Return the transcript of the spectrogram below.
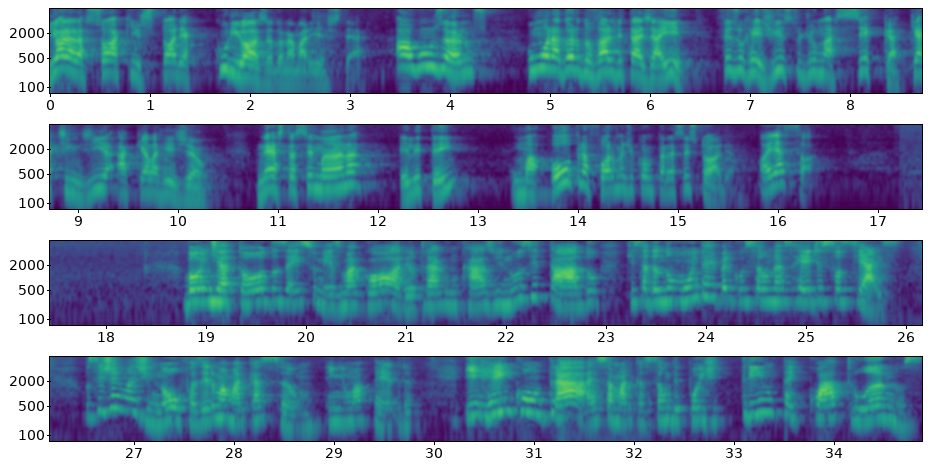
E olha só que história curiosa, dona Maria Esther. Há alguns anos, um morador do Vale do Itajaí fez o registro de uma seca que atingia aquela região. Nesta semana, ele tem uma outra forma de contar essa história. Olha só. Bom dia a todos, é isso mesmo. Agora eu trago um caso inusitado que está dando muita repercussão nas redes sociais. Você já imaginou fazer uma marcação em uma pedra e reencontrar essa marcação depois de 34 anos?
